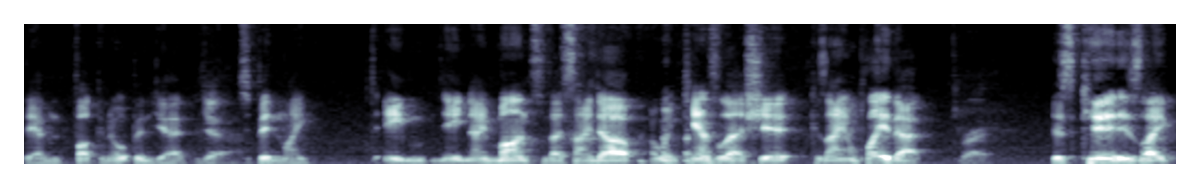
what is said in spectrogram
they haven't fucking opened yet. Yeah. It's been like eight eight nine months since I signed up. I wouldn't cancel that shit because I don't play that. Right. This kid is like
